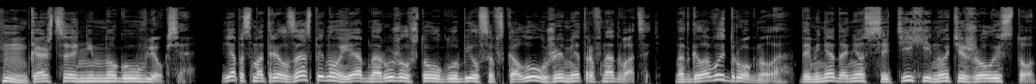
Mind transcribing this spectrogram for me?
Хм, кажется, немного увлекся. Я посмотрел за спину и обнаружил, что углубился в скалу уже метров на двадцать. Над головой дрогнуло, до меня донесся тихий, но тяжелый стон,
